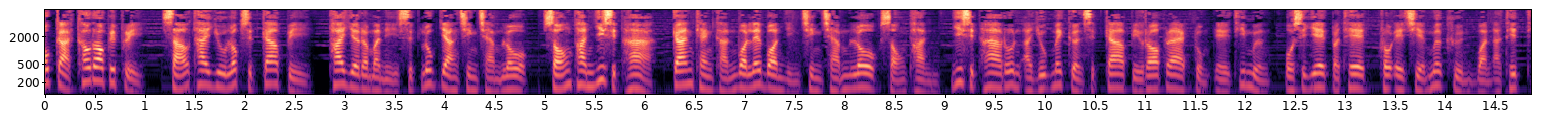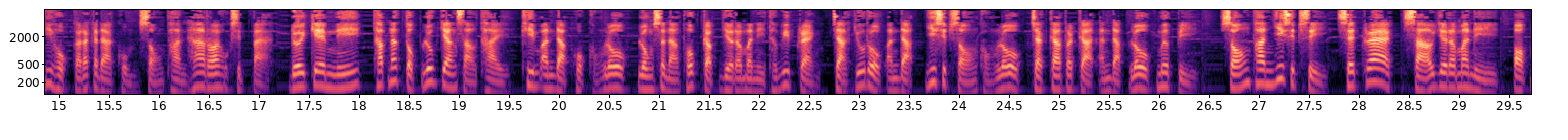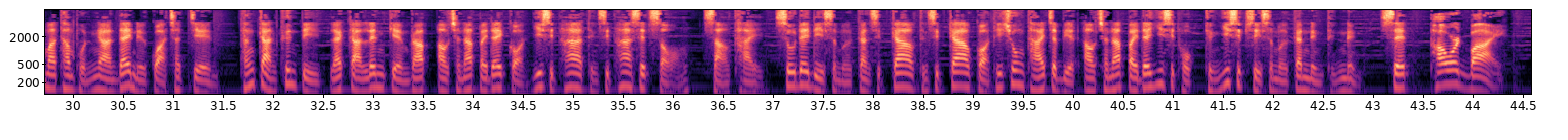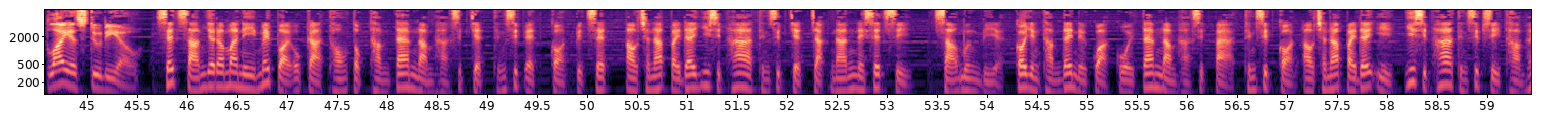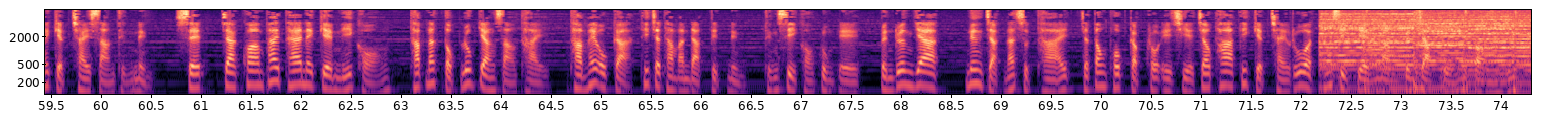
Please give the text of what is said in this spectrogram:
โอกาสเข้ารอบปรี สาวไทยยูลบ19 ปีพ่ายเยอรมนีศึกลูกยางชิงแชมป์โลก 2025 การแข่งขันวอลเลย์บอลหญิงชิงแชมป์โลก 2025 รุ่นอายุไม่เกิน 19 ปีรอบแรกกลุ่ม A ที่เมืองโอซิเยกประเทศโครเอเชียเมื่อคืนวันอาทิตย์ที่ 6 กรกฎาคม 2568 โดยเกมนี้ทัพนักตบลูกยางสาวไทย ทีมอันดับ 6 ของโลก ลงสนามพบกับเยอรมนีทวีปแกร่ง จากยุโรปอันดับ 22 ของโลก จากการประกาศอันดับโลกเมื่อปี 2024 เซตแรก สาวเยอรมนีออกมาทำผลงานได้เหนือกว่าชัดเจน ทั้งการขึ้นตีและการเล่นเกมรับเอาชนะไปได้ก่อน 25-15 เซต 2 สาวไทย สู้ได้ดีเสมอกัน 19-19 ก่อนที่ช่วงท้ายจะเบียดเอาชนะไปได้ 26-24 เสมอกัน 1-1 เซต Powered by Blaya Studio. เซต 3 เยอรมนีไม่ปล่อยโอกาสทองตกทำแต้มนำห่าง 17-11 ก่อนปิดเซต เอาชนะไปได้ 25-17 จากนั้นในเซต 4สาวเมืองเบียร์ก็ยังทำได้เหนือกว่าโกยแต้มนำห่าง 18-10 ก่อนเอาชนะไปได้อีก 25-14 ทำให้เก็บชัย3-1 เซตจากความพ่ายแพ้ในเกมนี้ของทัพนักตบลูกยางสาวไทยทำให้โอกาสที่จะทำอันดับติด1-4ของกลุ่ม A เป็นเรื่องยาก เนื่องจากนัดสุดท้ายจะต้องพบกับโครเอเชียเจ้าภาพที่เก็บชัยรวดทั้ง 4 เกมนำเป็นจากฝูงในตอนนี้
